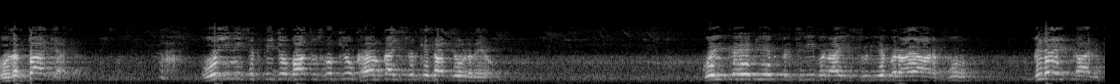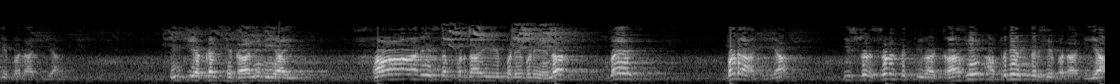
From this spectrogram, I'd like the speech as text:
हो सकता है क्या? हो ही नहीं सकती जो बात, उसको क्यों खाम का ईश्वर के साथ जोड़ रहे हो? कोई कहे कि पृथ्वी बनाई, सूर्य बनाया वो बिना काल के बना दिया। इनकी अकल ठिकाने नहीं आई। सारे संप्रदाय बड़े बड़े हैं ना बस बना दिया। ईश्वर सर्वशक्तिमान कहाँ अपने अंदर से बना दिया।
